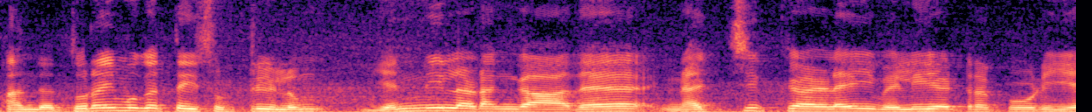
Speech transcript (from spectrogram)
அந்த துறைமுகத்தை சுற்றிலும் எண்ணிலடங்காத நச்சுக்களை வெளியேற்றக்கூடிய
